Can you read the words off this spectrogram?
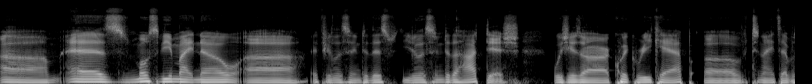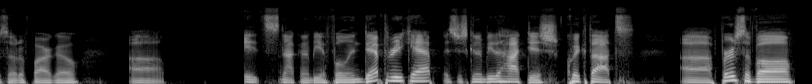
Um, as most of you might know, uh, if you're listening to this, you're listening to the Hot Dish, which is our quick recap of tonight's episode of Fargo. Uh, it's not going to be a full in-depth recap. It's just going to be the Hot Dish, quick thoughts. Uh, first of all,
